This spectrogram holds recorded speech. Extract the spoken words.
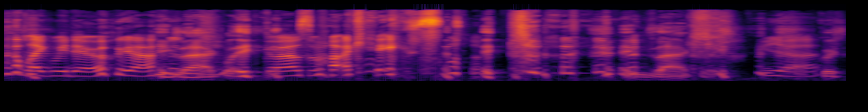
like we do. Yeah. exactly. Go have some hotcakes. exactly. yeah. Of course,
